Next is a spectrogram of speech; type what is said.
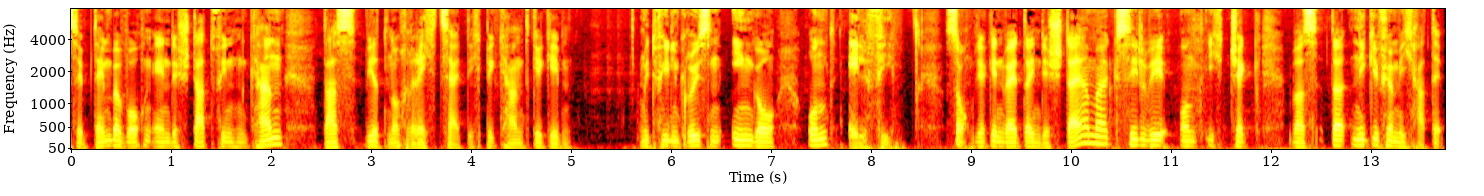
September Wochenende stattfinden kann, das wird noch rechtzeitig bekannt gegeben. Mit vielen Grüßen Ingo und Elfi. So, wir gehen weiter in die Steiermark, Silvi, und ich check, was der Niki für mich hatte.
